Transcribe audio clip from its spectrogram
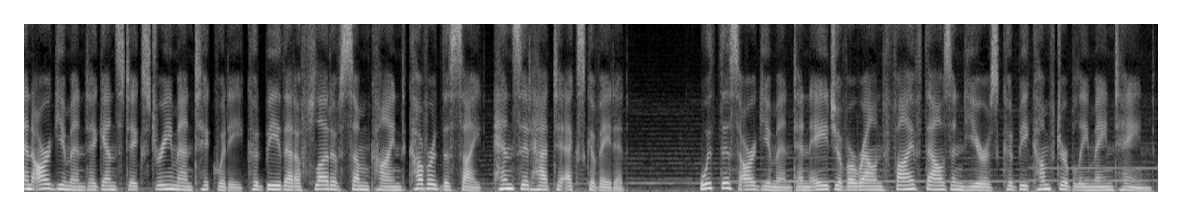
An argument against extreme antiquity could be that a flood of some kind covered the site, hence it had to excavate it. With this argument an age of around 5,000 years could be comfortably maintained.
